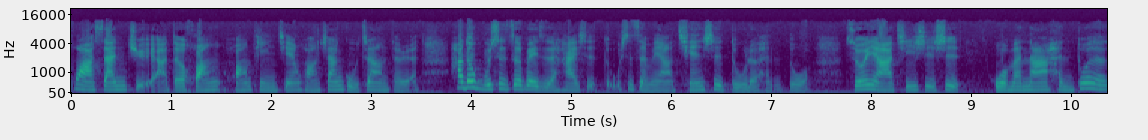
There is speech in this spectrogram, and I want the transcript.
画三绝啊的黄黄庭坚、黄山谷这样的人，他都不是这辈子开始读，是怎么样？前世读了很多，所以啊，其实是我们啊，很多的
